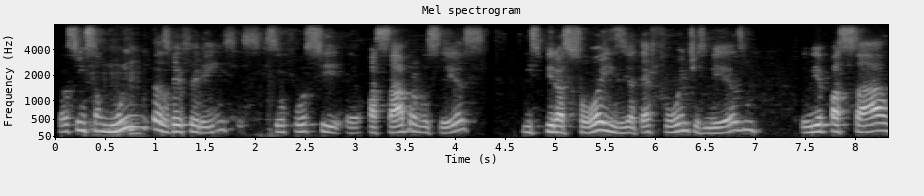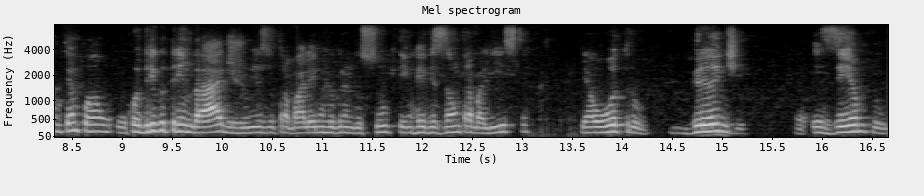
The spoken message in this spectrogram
Então, assim, são muitas referências. Se eu fosse eh, passar para vocês, inspirações e até fontes mesmo, eu ia passar um tempão. O Rodrigo Trindade, juiz do trabalho aí no Rio Grande do Sul, que tem Revisão Trabalhista, que é outro grande eh, exemplo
